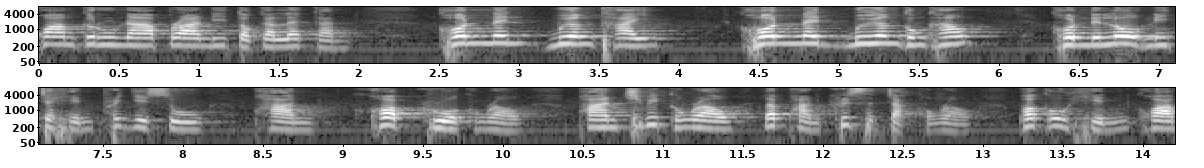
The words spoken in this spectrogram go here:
ความกรุณาปราณีต่อกันและกัน คนในเมืองไทย คนในเมืองของเขา คนในโลกนี้จะเห็นพระเยซูผ่านครอบครัวของเรา ผ่านชีวิตของเราและผ่านคริสตจักรของเรา เพราะเขาเห็นความ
